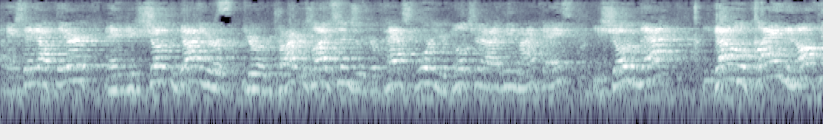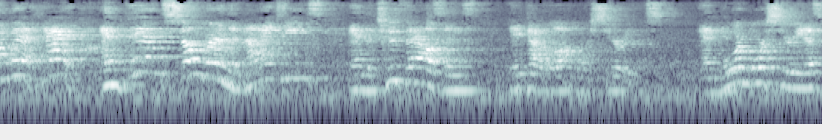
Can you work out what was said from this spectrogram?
and you stayed out there, and you showed the guy your, your driver's license or your passport or your military ID in my case. You showed him that. You got on the plane, and off you went. Yay! And then somewhere in the 90s and the 2000s, it got a lot more serious. And more and more serious,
